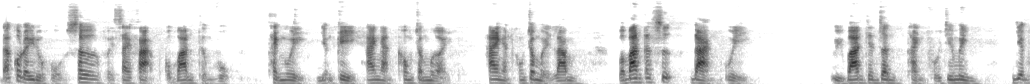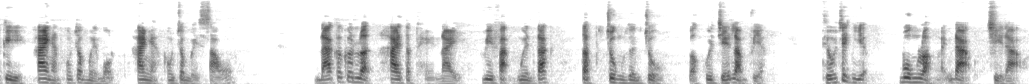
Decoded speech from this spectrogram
đã có đầy đủ hồ sơ về sai phạm của Ban Thường vụ Thành ủy nhiệm kỳ 2010-2015 và Ban cán sự Đảng ủy Ủy ban nhân dân thành phố Hồ Chí Minh nhiệm kỳ 2011-2016 đã có kết luận hai tập thể này vi phạm nguyên tắc tập trung dân chủ và quy chế làm việc, thiếu trách nhiệm, buông lỏng lãnh đạo, chỉ đạo,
